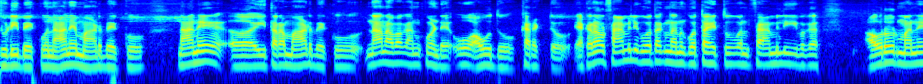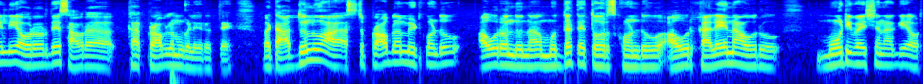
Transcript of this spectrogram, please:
ದುಡಿಬೇಕು, ನಾನೇ ಮಾಡಬೇಕು, ನಾನೇ ಈ ಥರ ಮಾಡಬೇಕು. ನಾನು ಅವಾಗ ಅಂದ್ಕೊಂಡೆ ಓ, ಹೌದು ಕರೆಕ್ಟು ಯಾಕಂದ್ರೆ ಅವ್ರ ಫ್ಯಾಮಿಲಿಗೆ ಹೋದಾಗ ನನಗೆ ಗೊತ್ತಾಯಿತು, ಒಂದು ಫ್ಯಾಮಿಲಿ ಇವಾಗ ಅವ್ರವ್ರ ಮನೇಲಿ ಅವ್ರವ್ರದ್ದೇ ಸಾವಿರ ಕ ಪ್ರಾಬ್ಲಮ್ಗಳಿರುತ್ತೆ ಬಟ್ ಅದನ್ನು ಅಷ್ಟು ಪ್ರಾಬ್ಲಮ್ ಇಟ್ಕೊಂಡು ಅವರೊಂದು ನಾ ಮುದ್ದತೆ ತೋರಿಸ್ಕೊಂಡು, ಅವ್ರ ಕಲೆನ ಅವರು ಮೋಟಿವೇಶನ್ ಆಗಿ ಅವ್ರು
